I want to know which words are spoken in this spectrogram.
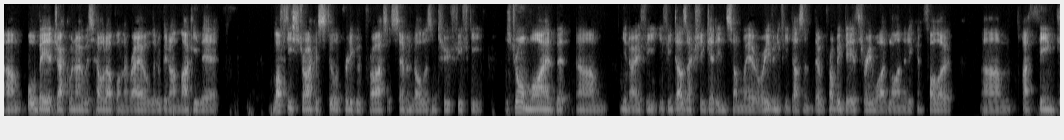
um, albeit Jacquinot was held up on the rail a little bit unlucky there. Lofty Strike is still a pretty good price at seven dollars and two fifty. He's drawn wide, but um, you know if he if he does actually get in somewhere, or even if he doesn't, there'll probably be a three wide line that he can follow. Um, I think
